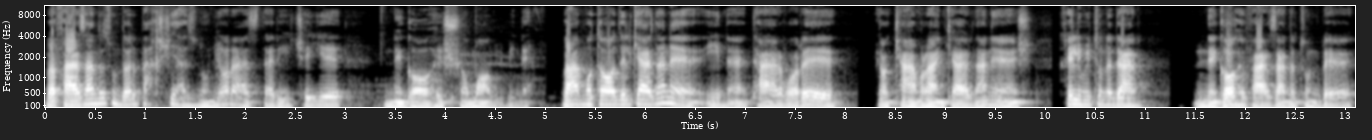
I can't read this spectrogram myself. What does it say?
و فرزندتون داره بخشی از دنیا رو از دریچه نگاه شما می‌بینه. و متعادل کردن این ترواره یا کمرنگ کردنش خیلی می‌تونه در نگاه فرزندتون به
